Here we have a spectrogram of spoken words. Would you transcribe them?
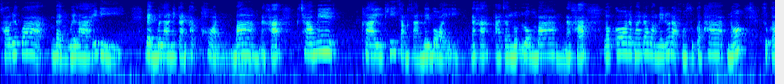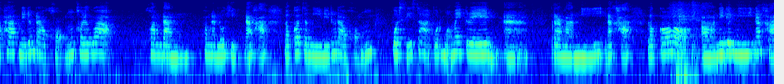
เขาเรียกว่าแบ่งเวลาให้ดี แบ่งเวลาในการพักผ่อนบ้างนะคะ ชาวเมษ ใครที่สังสรรค์บ่อยๆนะคะ อาจจะลดลงบ้างนะคะ แล้วก็ระมัดระวังในเรื่องราวของสุขภาพเนาะสุขภาพในเรื่องราวของเขาเรียกว่าความดันความดันโลหิตนะคะ แล้วก็จะมีในเรื่องราวของปวดศีรษะปวดหัวไมเกรนอ่าประมาณนี้นะคะ แล้วก็ในเดือนนี้นะคะ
